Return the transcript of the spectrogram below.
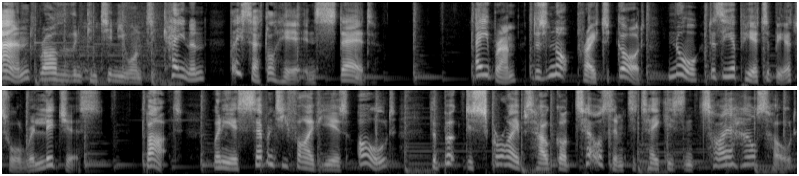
and rather than continue on to Canaan, they settle here instead. Abram does not pray to God, nor does he appear to be at all religious. But when he is 75 years old, the book describes how God tells him to take his entire household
